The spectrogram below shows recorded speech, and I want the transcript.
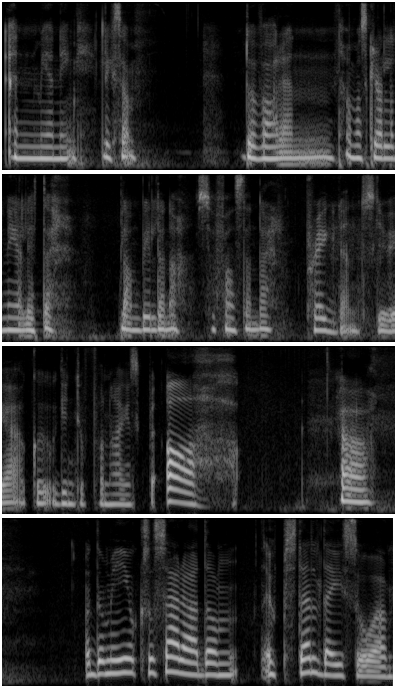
en mening liksom. Då var den, om man scrollar ner lite bland bilderna så fanns den där. Pregnant skriver jag. Günther von Hagens. Åh! Ja, Och de är ju också så här, de uppställda i så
